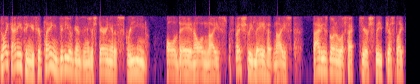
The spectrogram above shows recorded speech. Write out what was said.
like anything, if you're playing video games and you're staring at a screen all day and all night, especially late at night, that is going to affect your sleep. Just like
